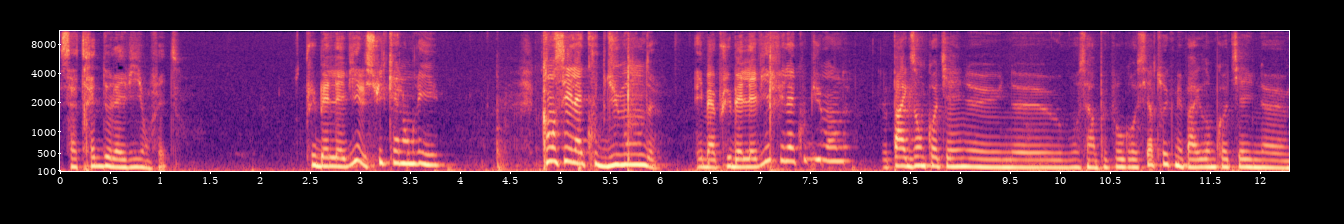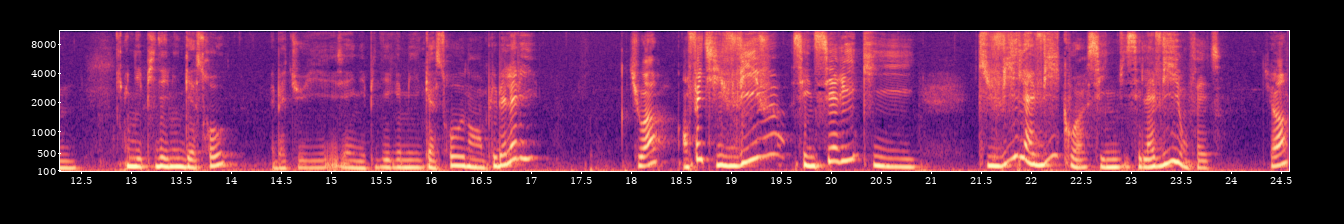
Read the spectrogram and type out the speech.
ça traite de la vie, en fait. Plus belle la vie, elle suit le calendrier. Quand c'est la Coupe du Monde, et ben Plus belle la vie, elle fait la Coupe du Monde. Par exemple, quand il y a une, une- bon, c'est un peu pour grossir le truc, mais par exemple, quand il y a une, euh, une épidémie de gastro, et ben tu, il y a une épidémie de gastro dans Plus belle la vie. Tu vois? En fait, ils vivent. C'est une série qui qui vit la vie, quoi. C'est une- c'est la vie, en fait. Tu vois?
